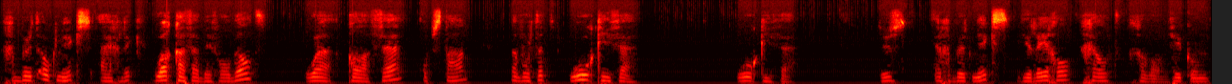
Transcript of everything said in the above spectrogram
gebeurt ook niks eigenlijk. Waqafa bijvoorbeeld. Waqafa, opstaan. Dan wordt het wuqifa. Wuqifa. Dus er gebeurt niks. Die regel geldt gewoon. Fikum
